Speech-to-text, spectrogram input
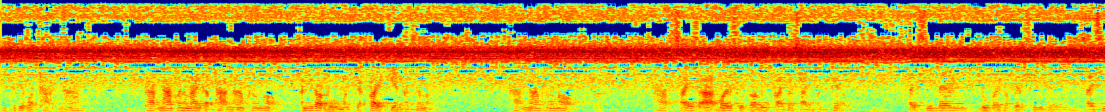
นี่เรียกว่าธาตุน้ำธาตุน้ำข้างในกับธาตุน้ำข้างนอก อันนี้เราดูมันจะใกล้เคียงกันสักหน่อยธาตุน้ำข้างนอกธาตุใสสะอาดบริสุทธิ์เราดูไปก็ใสเหมือนแก้วใสสีแดงดูไปก็เป็นสีแดงใสสี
